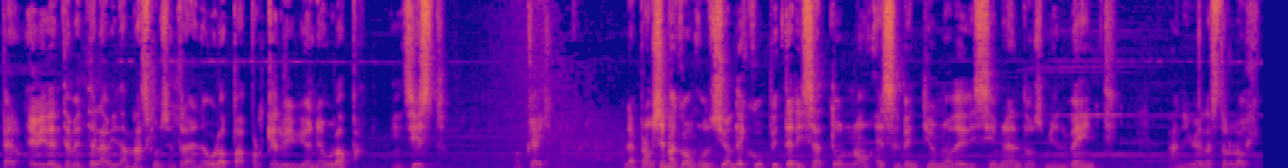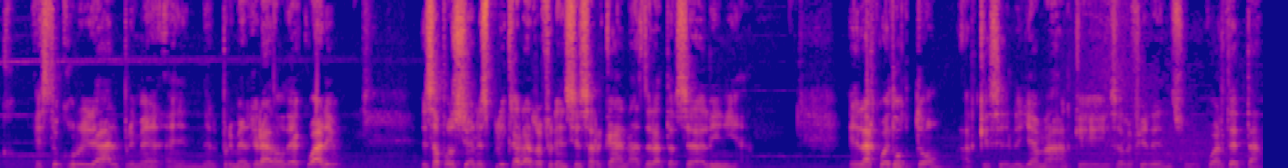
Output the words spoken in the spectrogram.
pero evidentemente la vida más concentrada en Europa, porque él vivió en Europa, insisto. Ok. La próxima conjunción de Júpiter y Saturno es el 21 de diciembre del 2020 a nivel astrológico. Esto ocurrirá en el primer grado de Acuario. Esa posición explica las referencias arcanas de la tercera línea. El acueducto, al que se le llama, al que se refiere en su cuarteta,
